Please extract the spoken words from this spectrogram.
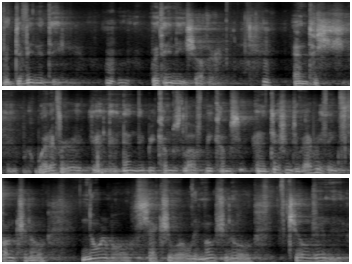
the divinity mm-hmm. within each other. Mm-hmm. And to, whatever, and then it becomes love becomes, in addition to everything functional, normal, sexual, emotional, children,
